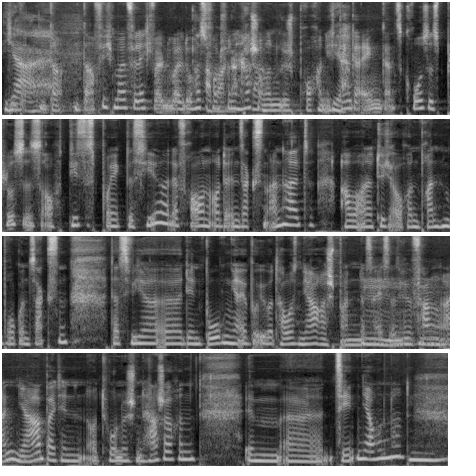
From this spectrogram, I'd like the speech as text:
Ja. Da, darf ich mal vielleicht, weil, weil du hast vorhin von der Herrscherin gesprochen. Ich ja. denke, ein ganz großes Plus ist auch dieses Projektes hier, der Frauenorte in Sachsen-Anhalt, aber natürlich auch in Brandenburg und Sachsen, dass wir äh, den Bogen ja über über tausend Jahre spannen. Das mhm. heißt also, wir fangen mhm. an, ja, bei den ottonischen Herrscherinnen im äh, 10. Jahrhundert, mhm.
